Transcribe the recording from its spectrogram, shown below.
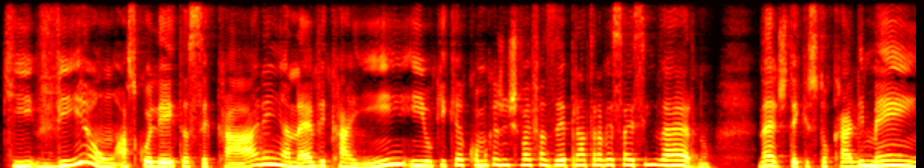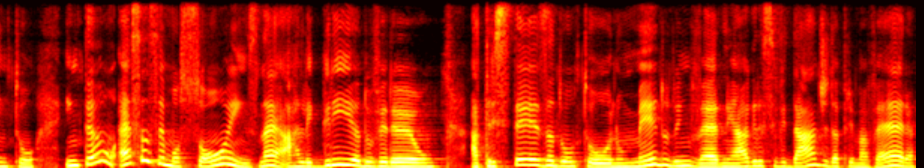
que viam as colheitas secarem, a neve cair e o que, que como que a gente vai fazer para atravessar esse inverno né, de ter que estocar alimento. Então, essas emoções, né, a alegria do verão, a tristeza do outono, o medo do inverno e a agressividade da primavera,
